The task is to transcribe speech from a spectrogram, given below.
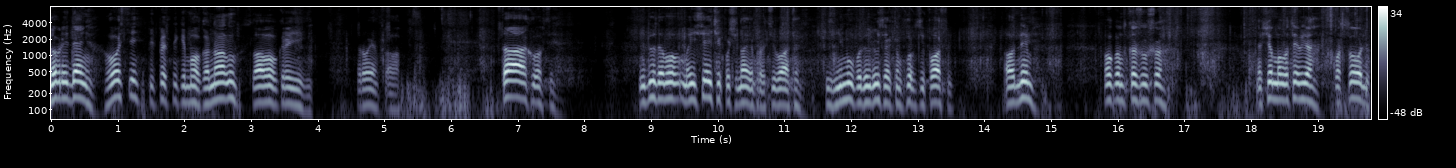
Добрий день, гості, підписники мого каналу. Слава Україні! Героям слава! Так, хлопці. Іду там Моїсейчик починає працювати. Зніму, подивлюся, як там хлопці пашуть. А одним оком скажу, що на все молотив я косолю.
